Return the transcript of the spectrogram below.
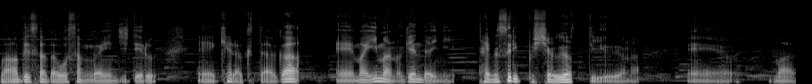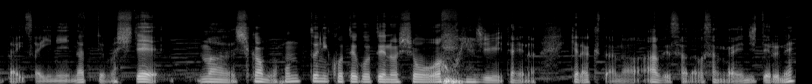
まあ、安倍貞夫さんが演じてる、えー、キャラクターが、えー、まあ今の現代にタイムスリップしちゃうよっていうような、えー、まあ、題材になってまして、まあ、しかも本当にコテコテの昭和親父みたいな キャラクターの安倍貞夫さんが演じてるね、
